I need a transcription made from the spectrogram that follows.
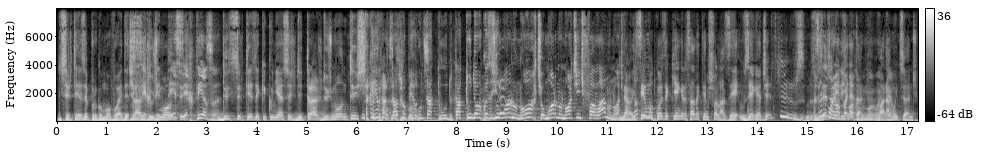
de certeza, porque o meu avô é de De, trás dos de montes. certeza. De certeza que conheces de trás dos montes. E fica revoltado que eu pergunto, tá tudo. Tá tudo é uma coisa de eu moro no norte, eu moro no norte, a gente fala lá no norte. Não, fala, tá isso é uma tudo. coisa que é engraçada que temos de falar. Zé, o Zé Guedes, mas Zé já mora não apanha tanto, mora há muitos anos.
